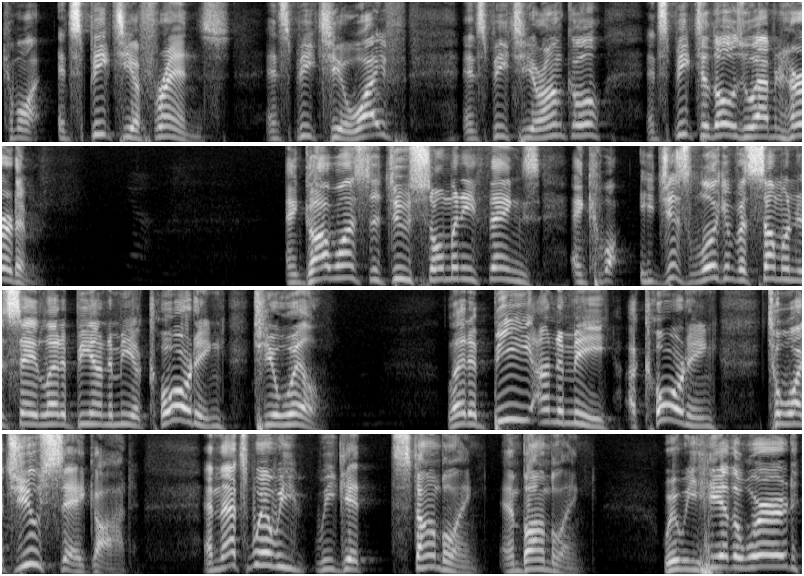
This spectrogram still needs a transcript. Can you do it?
Come on, and speak to your friends, and speak to your wife, and speak to your uncle, and speak to those who haven't heard him. And God wants to do so many things, and come on, He's just looking for someone to say, Let it be unto me according to your will. Let it be unto me according to what you say, God. And that's where we, we get stumbling and bumbling, where we hear the word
